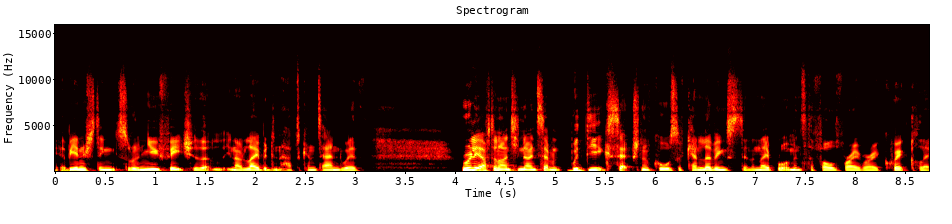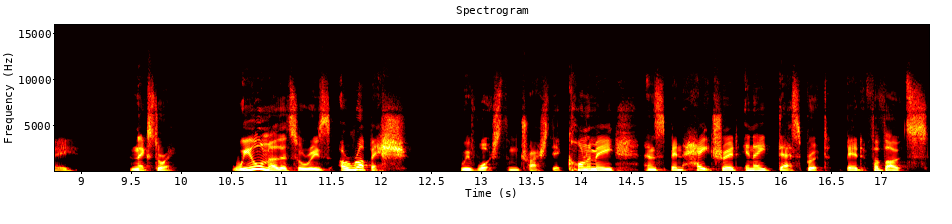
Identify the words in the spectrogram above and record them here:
It'll be an interesting sort of new feature that you know Labour didn't have to contend with really after 1997, with the exception, of course, of Ken Livingstone, and they brought him into the fold very, very quickly. Next story. We all know the Tories are rubbish. We've watched them trash the economy and spin hatred in a desperate bid for votes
